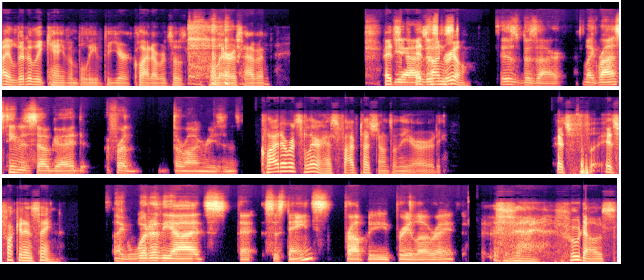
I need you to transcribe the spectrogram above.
I literally can't even believe the year Clyde Edwards Helaire is having. It's Yeah, it's is- unreal. This is bizarre. Like Ron's team is so good for the wrong reasons. Clyde Edwards Helaire has five touchdowns on the year already. It's it's fucking insane. Like, what are the odds that sustains? Probably pretty low, right? Who knows?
